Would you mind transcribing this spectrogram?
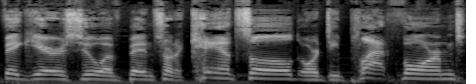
figures who have been sort of canceled or deplatformed.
